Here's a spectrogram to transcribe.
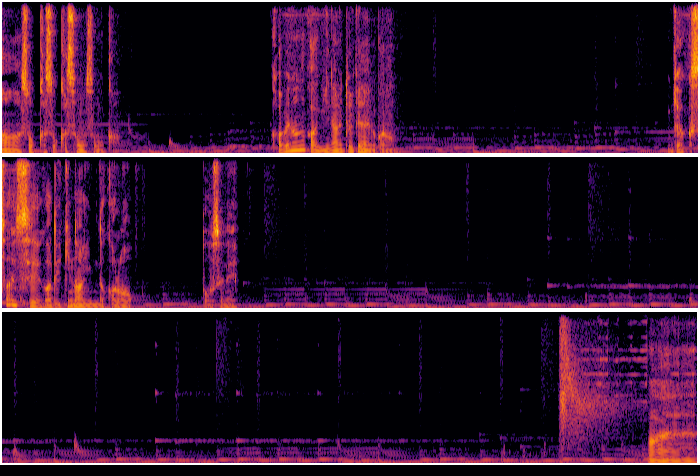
ああ、そっかそっか、そもそもか。壁の中にいないといけないのかな？逆再生ができないんだから、どうせね。えー、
